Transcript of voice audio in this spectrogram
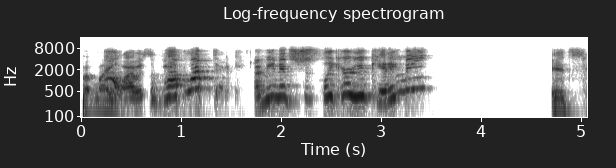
But like oh, I was apoplectic. I mean, it's just like, are you kidding me? it's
